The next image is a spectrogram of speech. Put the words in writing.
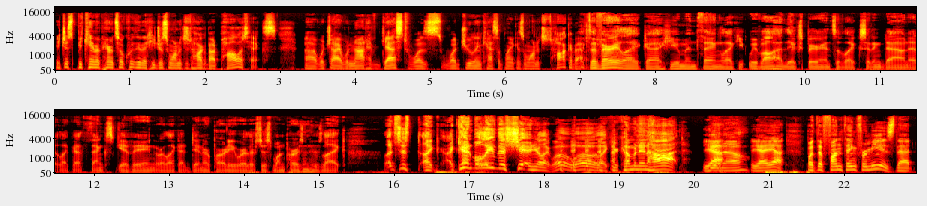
it just became apparent so quickly that he just wanted to talk about politics, uh, which I would not have guessed was what Julian Casablancas wanted to talk about. It's a very like a human thing. Like we've all had the experience of like sitting down at like a Thanksgiving or like a dinner party where there's just one person who's like, "Let's just like I can't believe this shit," and you're like, "Whoa, whoa!" like you're coming in hot. Yeah. You know. Yeah, yeah. But the fun thing for me is that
